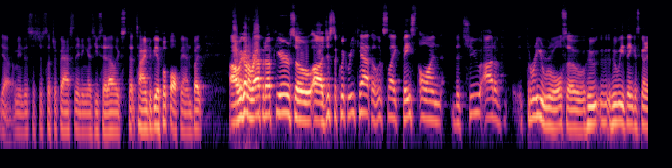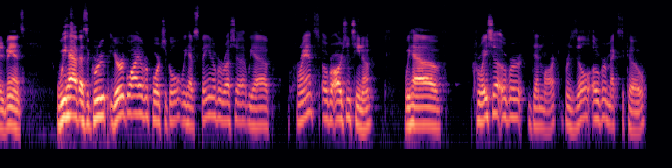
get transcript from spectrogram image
yeah, I mean, this is just such a fascinating, as you said, Alex, t- time to be a football fan. But uh, we're gonna wrap it up here. So uh, just a quick recap. It looks like based on the two out of three rule, so who who we think is going to advance, We have, as a group, Uruguay over Portugal. We have Spain over Russia. We have France over Argentina. We have Croatia over Denmark. Brazil over Mexico.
